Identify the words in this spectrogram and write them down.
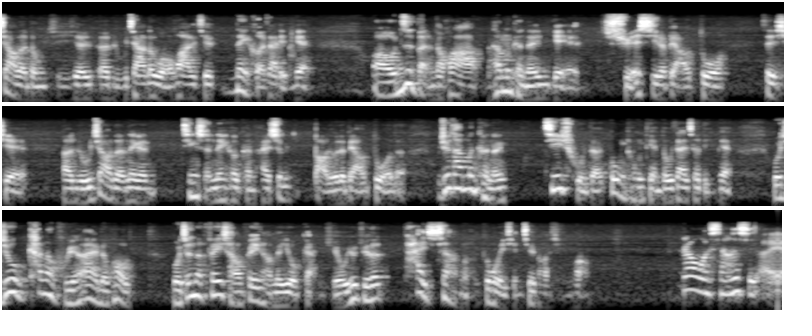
教的东西，一些呃儒家的文化的一些内核在里面。哦，日本的话，他们可能也学习的比较多这些呃儒教的那个精神内核，可能还是保留的比较多的。我觉得他们可能基础的共同点都在这里面。我就看到福原爱的话，我我真的非常非常的有感觉，我就觉得太像了，跟我以前见到的情况。让我想起来，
